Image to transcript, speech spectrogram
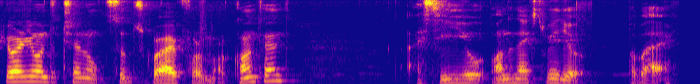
If you are new on the channel, subscribe for more content. I see you on the next video. Bye bye.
